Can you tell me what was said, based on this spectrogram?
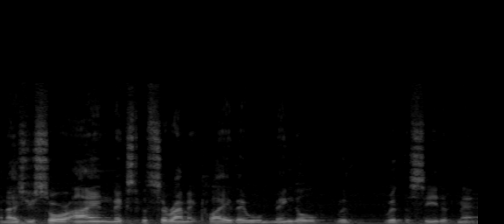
And as you saw iron mixed with ceramic clay, they will mingle with, with the seed of men,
